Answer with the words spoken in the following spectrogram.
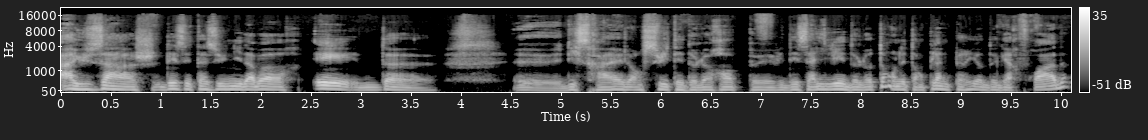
à usage des États-Unis d'abord et de euh, d'Israël ensuite et de l'Europe et des alliés de l'OTAN. On est en pleine période de guerre froide.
